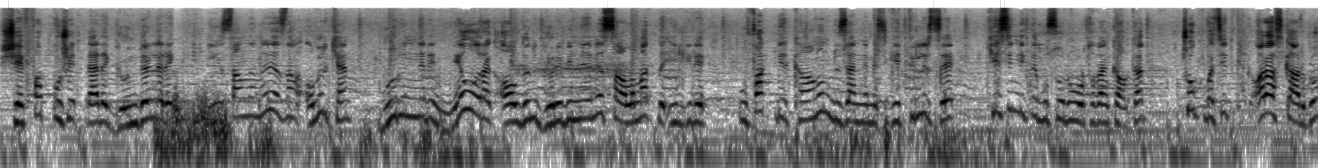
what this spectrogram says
şeffaf poşetlerde gönderilerek insanların en azından alırken bu ürünleri ne olarak aldığını görebilmelerini sağlamakla ilgili ufak bir kanun düzenlemesi getirilirse kesinlikle bu sorun ortadan kalkar. Çok basit Aras Kargo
